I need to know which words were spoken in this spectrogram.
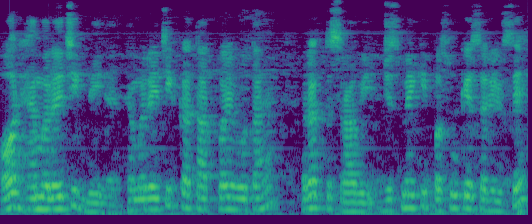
और हेमोरेजिक भी है। हेमोरेजिक का तात्पर्य होता है रक्तस्रावी, जिसमें कि पशु के शरीर से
